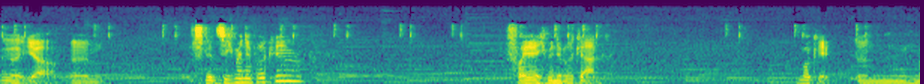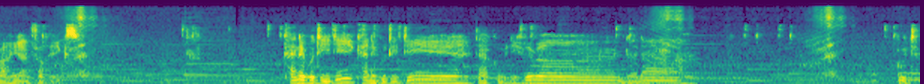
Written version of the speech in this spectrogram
Äh, ja, ähm, schnitze ich mir eine Brücke? Feuere ich mir eine Brücke an. Okay, dann mache ich einfach X. Keine gute Idee, keine gute Idee. Da komme ich nicht rüber. Da, da. Gut.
